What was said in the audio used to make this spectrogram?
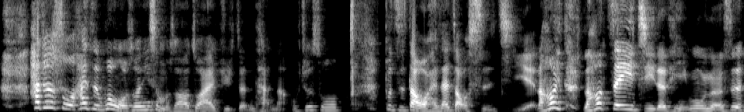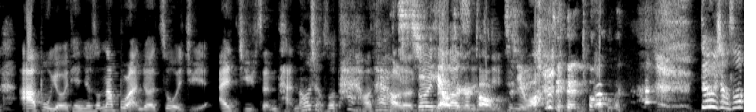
他就说，他一直问我说：“你什么时候要做 IG 侦探呢？”我就说：“不知道，我还在找时机。”然后，然后这一集的题目呢是阿布有一天就说：“那不然就要做一局 IG 侦探。”然后我想说：“太好，太好了，终于找到时机，自己挖这个洞。”对，我想说：“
